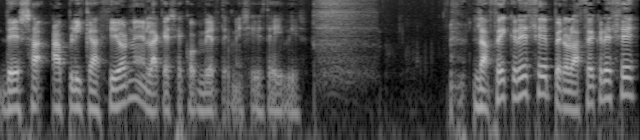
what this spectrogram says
de esa aplicación en la que se convierte Mrs. Davis. La fe crece, pero la fe crece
